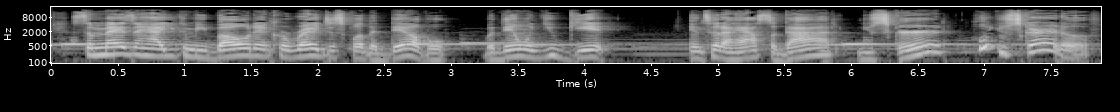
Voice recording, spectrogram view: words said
It's amazing how you can be bold and courageous for the devil, but then when you get into the house of God, you scared? Who you scared of?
